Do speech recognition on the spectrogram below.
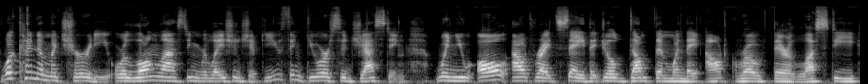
What kind of maturity or long lasting relationship do you think you are suggesting when you all outright say that you'll dump them when they outgrow their lusty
